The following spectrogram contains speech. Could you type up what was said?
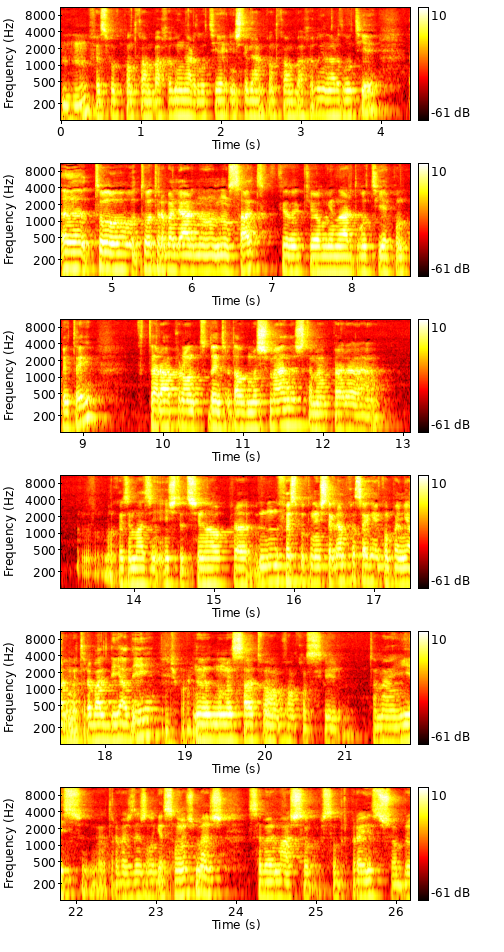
Uhum. facebook.com.br Leonardo Luthier, instagram.com.br Leonardo Luthier. Estou a trabalhar num, num site que, que é o leonardoluthier.pt que estará pronto dentro de algumas semanas também para uma coisa mais institucional. Para, no Facebook e no Instagram conseguem acompanhar o meu trabalho dia a dia. No, no meu site vão, vão conseguir também isso através das ligações, mas saber mais sobre, sobre preços, sobre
